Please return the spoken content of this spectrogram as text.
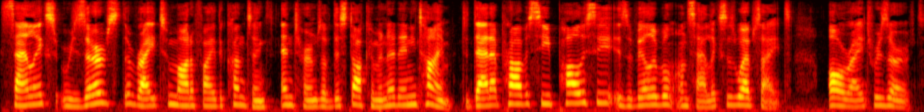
Silex reserves the right to modify the content and terms of this document at any time. The data privacy policy is available on Silex's website. All rights reserved.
